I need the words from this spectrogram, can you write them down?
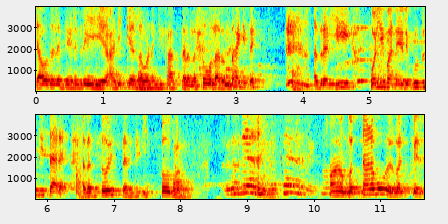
ಯಾವ್ದ್ರಲ್ಲಿ ಅಂತ ಹೇಳಿದ್ರೆ ಈ ಅಡಿಕೆ ಎಲ್ಲ ಒಣಗಿಕ್ ಹಾಕ್ತಾರಲ್ಲ ಸೋಲಾರ್ ಒಂದಾಗಿದೆ. ಅದರಲ್ಲಿ ಪೊಲಿ ಮನೆಯಲ್ಲಿ ಗುದ್ದುತ್ತಿದ್ದಾರೆ. ಅದನ್ನು ತೋರಿಸ್ತಾರೆ ಇಲ್ಲಿ. ಹೋಗುವ. ಹಾ ಗೊತ್ತಾಳ ಬಲ್ಪೇರಿ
